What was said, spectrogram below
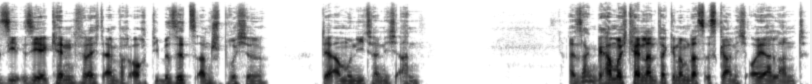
sie, sie erkennen vielleicht einfach auch die Besitzansprüche der Ammoniter nicht an. Also sagen, wir haben euch kein Land weggenommen, das ist gar nicht euer Land.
